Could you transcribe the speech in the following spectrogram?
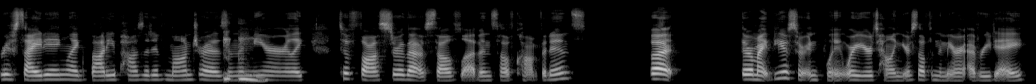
reciting like body positive mantras in the mirror like to foster that self-love and self-confidence but there might be a certain point where you're telling yourself in the mirror every day,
